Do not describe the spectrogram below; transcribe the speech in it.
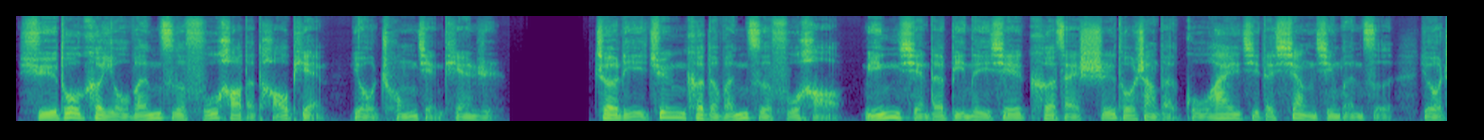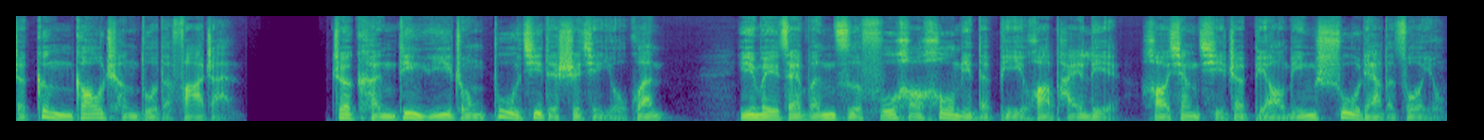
许多刻有文字符号的陶片又重见天日。这里镌刻的文字符号明显的比那些刻在石头上的古埃及的象形文字有着更高程度的发展。这肯定与一种不记的事情有关，因为在文字符号后面的笔画排列好像起着表明数量的作用。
